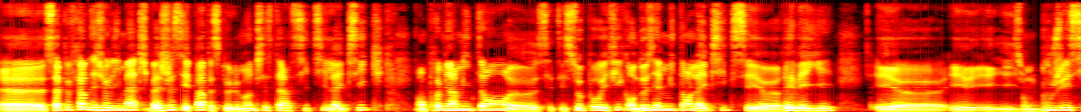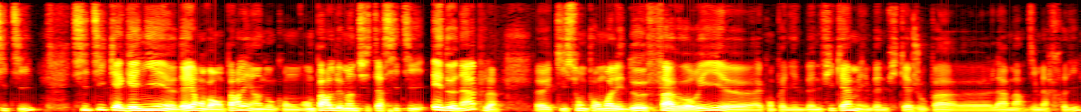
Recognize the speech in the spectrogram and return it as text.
Euh, ça peut faire des jolis matchs, bah, je sais pas, parce que le Manchester City Leipzig, en première mi-temps, euh, c'était soporifique. En deuxième mi-temps, Leipzig s'est euh, réveillé et, ils ont bougé City. City qui a gagné, d'ailleurs, on va en parler, hein, donc on, parle de Manchester City et de Naples, qui sont pour moi les deux favoris, accompagnés de Benfica, mais Benfica joue pas là mardi, mercredi.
